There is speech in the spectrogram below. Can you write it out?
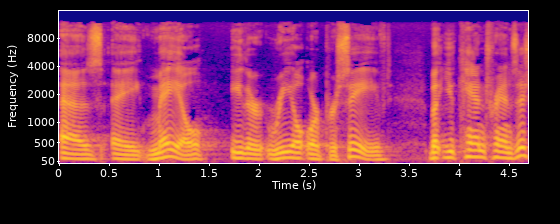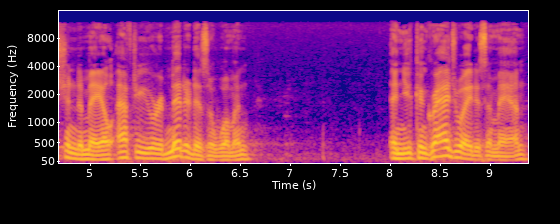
as a male, either real or perceived, but you can transition to male after you're admitted as a woman, and you can graduate as a man.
